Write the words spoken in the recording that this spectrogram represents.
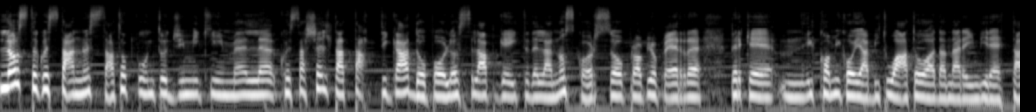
L'host quest'anno è stato appunto Jimmy Kimmel, questa scelta tattica dopo lo Slapgate dell'anno scorso proprio per, perché mh, il comico è abituato ad andare in diretta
